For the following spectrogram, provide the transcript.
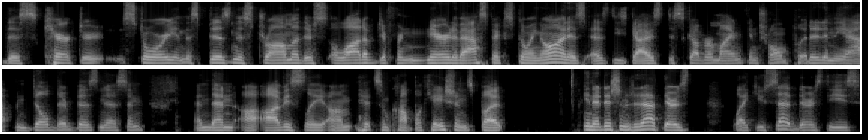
this character story and this business drama. There's a lot of different narrative aspects going on as as these guys discover mind control and put it in the app and build their business and and then uh, obviously um, hit some complications. But in addition to that, there's like you said, there's these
